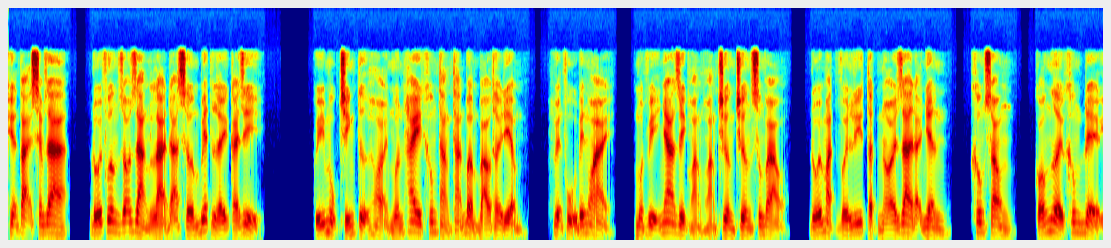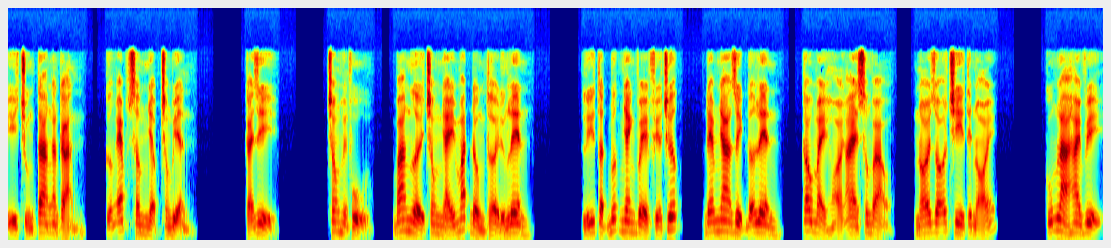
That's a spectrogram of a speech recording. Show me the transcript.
Hiện tại xem ra, đối phương rõ ràng là đã sớm biết lấy cái gì quý mục chính tự hỏi muốn hay không thẳng thắn bẩm báo thời điểm, huyện phủ bên ngoài, một vị nha dịch hoảng hoảng trương trương xông vào, đối mặt với lý tật nói ra đại nhân, không xong, có người không để ý chúng ta ngăn cản, cưỡng ép xâm nhập trong biển. Cái gì? Trong huyện phủ, ba người trong nháy mắt đồng thời đứng lên. Lý tật bước nhanh về phía trước, đem nha dịch đỡ lên, cao mày hỏi ai xông vào, nói rõ chi tiết nói. Cũng là hai vị,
